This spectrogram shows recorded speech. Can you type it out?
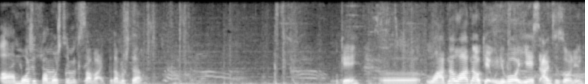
а, может помочь тебе миксовать. Потому что... Окей. Э, ладно, ладно, окей. У него есть антизонинг.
